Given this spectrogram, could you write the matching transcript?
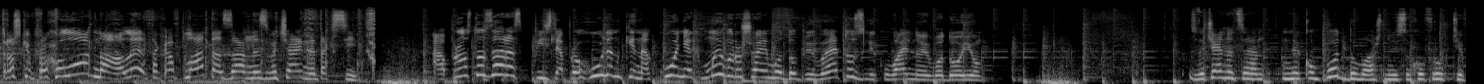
Трошки прохолодно, але така плата за незвичайне таксі. А просто зараз, після прогулянки на конях, ми вирушаємо до бювету з лікувальною водою. Звичайно, це не компот домашньої сухофруктів.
